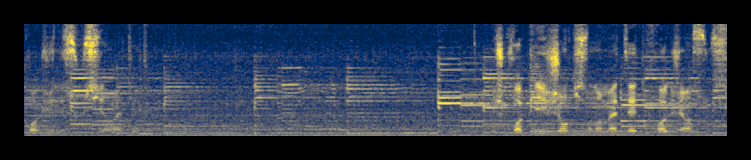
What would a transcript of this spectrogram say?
crois que j'ai des soucis dans la tête. Je crois que les gens qui sont dans ma tête croient que j'ai un souci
